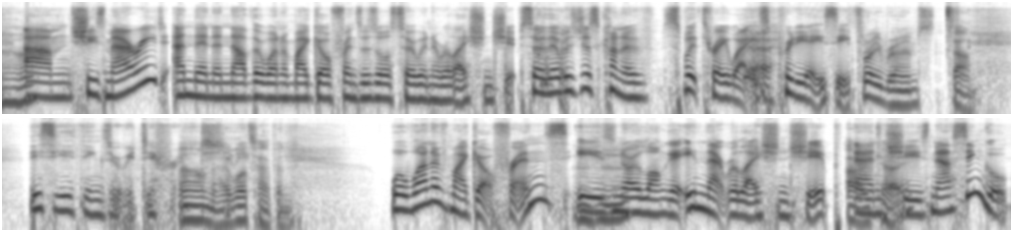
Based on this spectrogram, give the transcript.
Uh-huh. Um, she's married, and then another one of my girlfriends was also in a relationship. So there was just kind of split three ways, Yeah. pretty easy. Three rooms done. This year things are a bit different. Oh no, what's happened? Well, one of my girlfriends is Mhm. no longer in that relationship and she's now single.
